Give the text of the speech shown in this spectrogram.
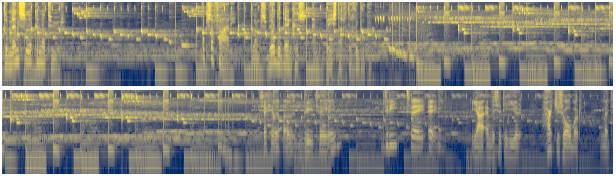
De menselijke natuur. Op safari langs wilde denkers en beestachtige boeken. Zeg je 3, 2, 1? 3, 2, 1. Ja, en we zitten hier hartje zomer met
